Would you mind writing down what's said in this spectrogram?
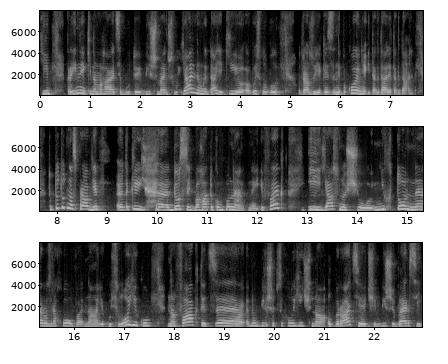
ті країни, які намагаються бути більш-менш лояльними, да, які е, висловили одразу якесь занепокоєння і так далі. Так далі. Тобто тут насправді такий е, досить багатокомпонентний ефект, і ясно, що ніхто не розраховує на якусь логіку, на факти. Це ну більше психологічна операція. Чим більше версій,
